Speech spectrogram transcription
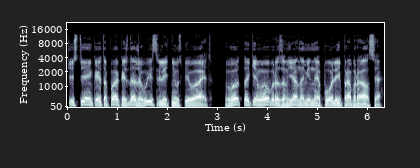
Частенько эта пакость даже выстрелить не успевает. Вот таким образом я на минное поле и пробрался.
